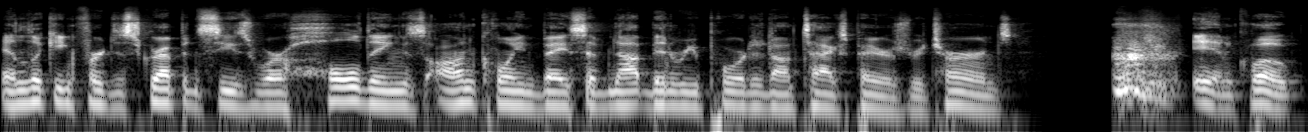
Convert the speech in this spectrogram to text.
and looking for discrepancies where holdings on Coinbase have not been reported on taxpayers' returns. End quote.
